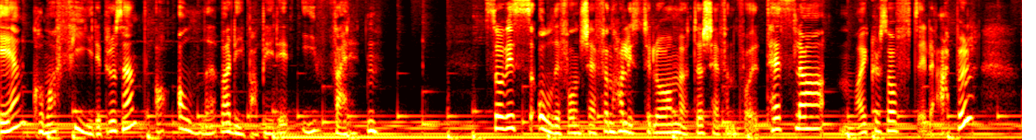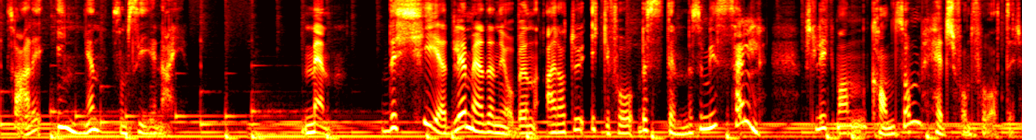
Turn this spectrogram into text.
1,4% av alle verdipapirer i verden. Så hvis oljefondsjefen har lyst til å møte sjefen for Tesla, Microsoft eller Apple, så er det ingen som sier nei. Men det kjedelige med denne jobben er at du ikke får bestemme så mye selv, slik man kan som hedgefondforvalter.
